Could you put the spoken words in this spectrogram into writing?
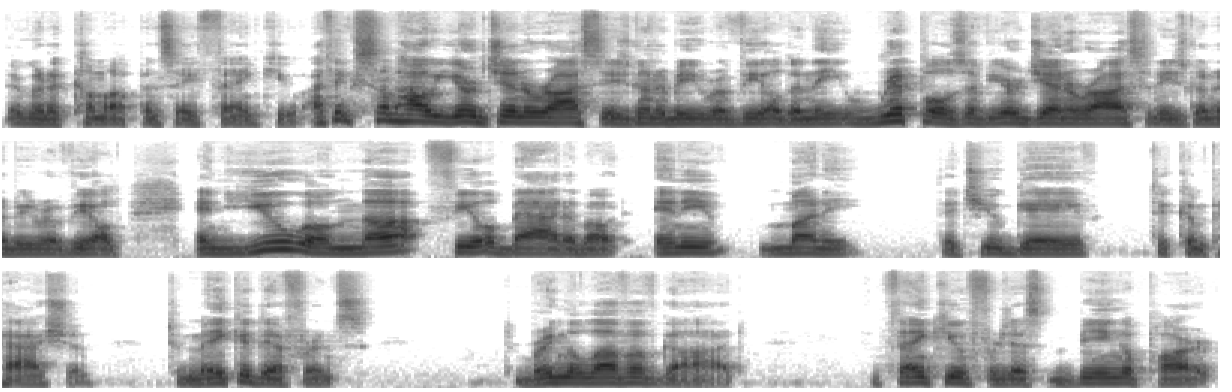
they're going to come up and say thank you. I think somehow your generosity is going to be revealed and the ripples of your generosity is going to be revealed. And you will not feel bad about any money that you gave to compassion to make a difference to bring the love of God. Thank you for just being a part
